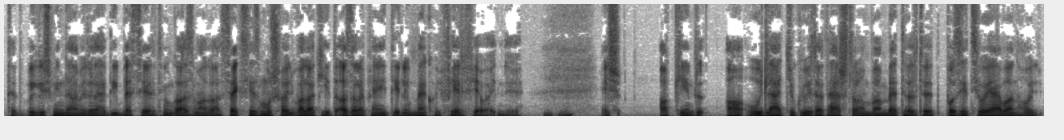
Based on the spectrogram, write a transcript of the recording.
tehát mégis minden, amiről eddig beszéltünk, az maga a szexizmus, hogy valakit az alapján ítélünk meg, hogy férfi vagy nő. Uh-huh. És aként a, úgy látjuk őt a társadalomban betöltött pozíciójában, hogy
